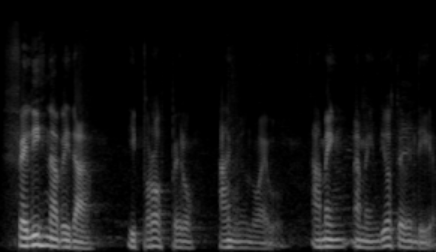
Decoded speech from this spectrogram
feliz Navidad y próspero año nuevo. Amén, amén. Dios te bendiga.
